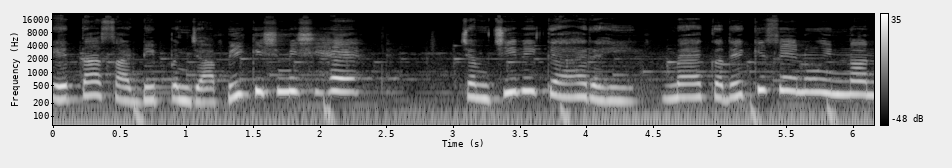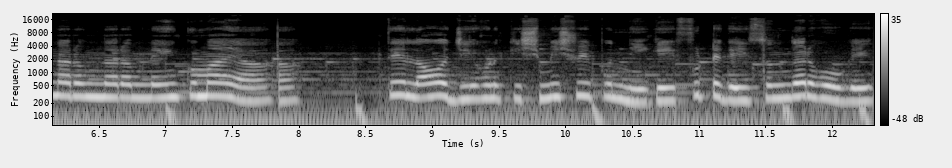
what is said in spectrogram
ਇਹ ਤਾਂ ਸਾਡੀ ਪੰਜਾਬੀ ਕਿਸ਼ਮਿਸ਼ ਹੈ। ਚਮਚੀ ਵੀ ਕਹਿ ਰਹੀ, ਮੈਂ ਕਦੇ ਕਿਸੇ ਨੂੰ ਇੰਨਾ ਨਰਮ ਨਰਮ ਨਹੀਂ ਘੁਮਾਇਆ। ਤੇ ਲਓ ਜੀ, ਹੁਣ ਕਿਸ਼ਮਿਸ਼ ਵੀ ਭੁੰਨੀ ਗਈ, ਫੁੱਟ ਗਈ, ਸੁੰਦਰ ਹੋ ਗਈ।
